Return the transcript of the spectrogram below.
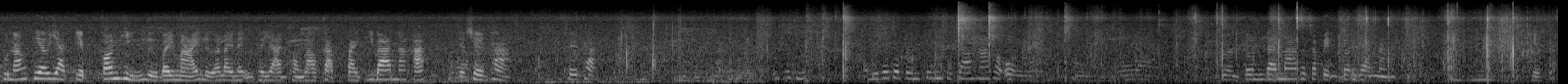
คุณนักท่องเที่ยวอยากเก็บก้อนหินหรือใบไม้ หรืออะไรในอุทยานของเรากลับไปที่บ้านนะคะเดี๋ยวเชิญค่ะเชิญค่ะ อันนี้ก็จะเป็นต้นพระเจ้าห้าพระองค์นะคะส่วนต้นด้านหน้าก็จะเป็นต้นยางนาเชิญค่ะ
